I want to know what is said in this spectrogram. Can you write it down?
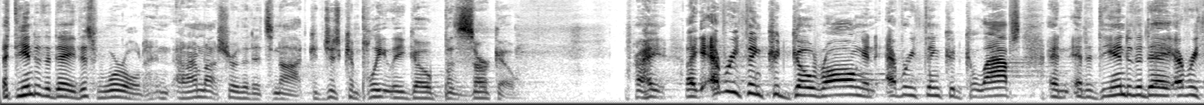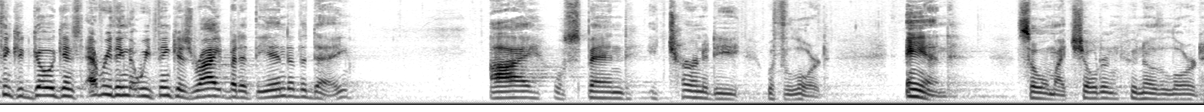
At the end of the day, this world, and, and I'm not sure that it's not, could just completely go berserko, right? Like everything could go wrong and everything could collapse. And, and at the end of the day, everything could go against everything that we think is right. But at the end of the day, I will spend eternity with the Lord. And so will my children who know the Lord,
